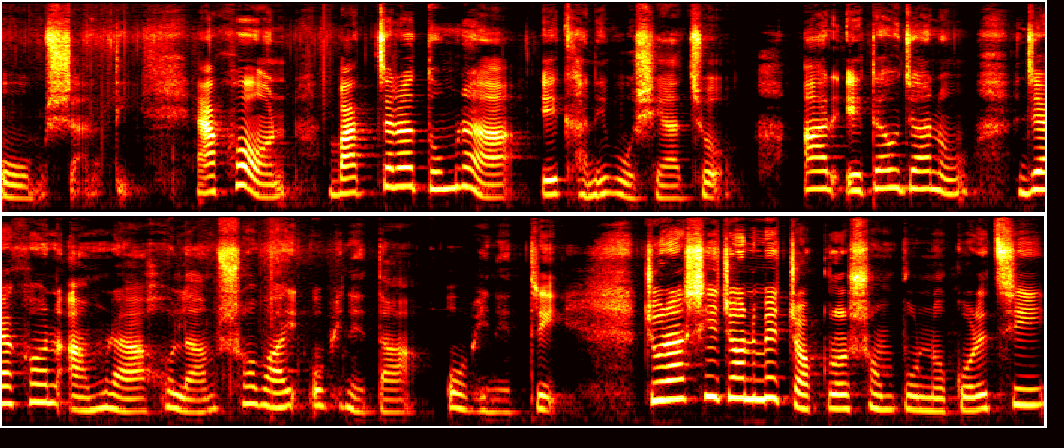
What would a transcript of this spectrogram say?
ওম শান্তি। এখন, বাচ্চারা তোমরা এখানে বসে আছো। আর এটাও জানো যে এখন আমরা হলাম সবাই অভিনেতা, অভিনেত্রী। চুরাশি জন্মের চক্র সম্পূর্ণ করেছি।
